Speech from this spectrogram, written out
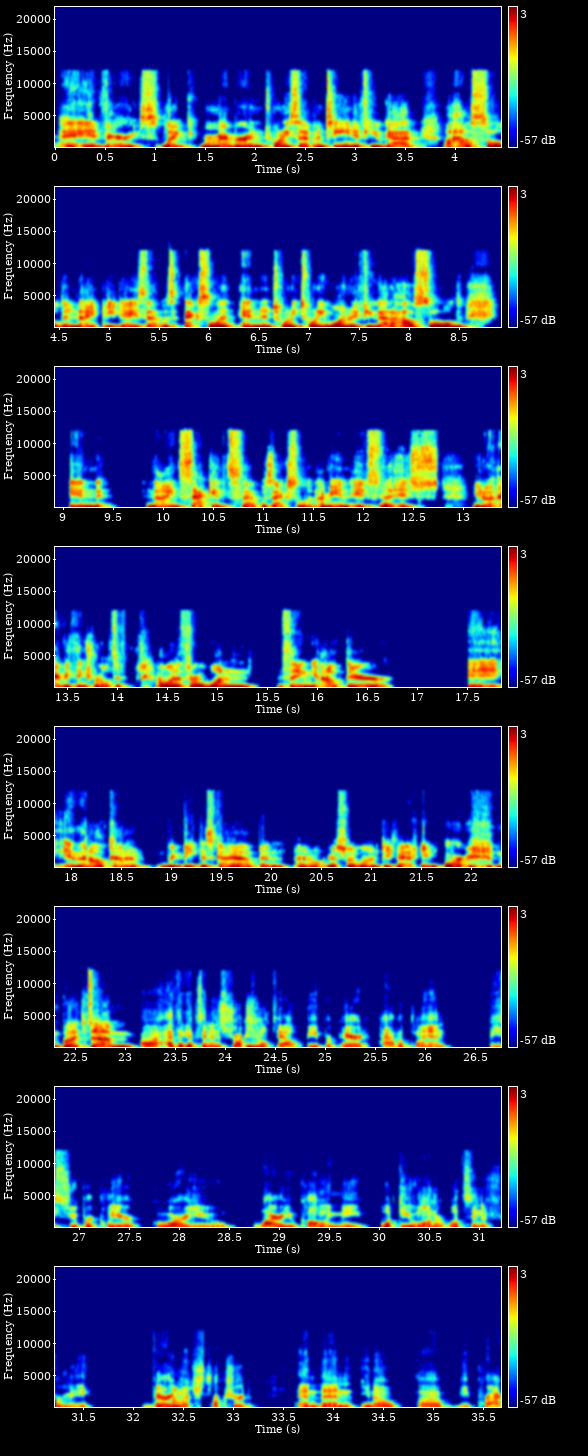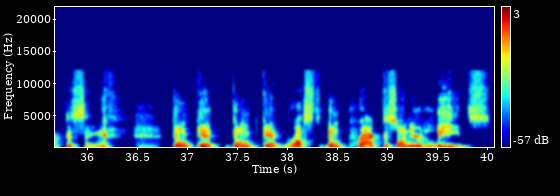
it varies. Like, remember in 2017, if you got a house sold in 90 days, that was excellent. And in 2021, if you got a house sold in nine seconds that was excellent i mean it's the it's you know everything's relative i want to throw one thing out there and then i'll kind of we beat this guy up and i don't necessarily want to do that anymore but um uh, i think it's an instructional tale. Be prepared have a plan be super clear. Who are you? Why are you calling me? What do you want or what's in it for me? Very uh-huh. much structured. And then you know uh, be practicing. Don't get don't get rusty don't practice on your leads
